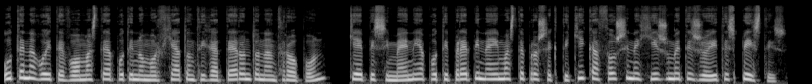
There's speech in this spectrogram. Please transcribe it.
ούτε να γοητευόμαστε από την ομορφιά των θυγατέρων των ανθρώπων, και επισημαίνει από ότι πρέπει να είμαστε προσεκτικοί καθώς συνεχίζουμε τη ζωή της πίστης.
